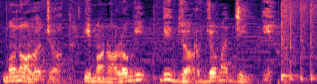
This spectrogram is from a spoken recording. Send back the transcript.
Monologo, i monologhi di Giorgio Maggitti.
